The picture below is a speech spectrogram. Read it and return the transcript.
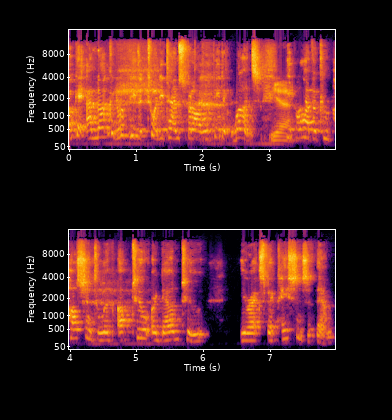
Okay, I'm not going to repeat it 20 times, but I'll repeat it once. Yeah. People have a compulsion to live up to or down to your expectations of them.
